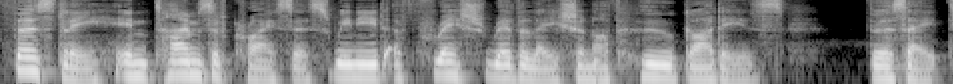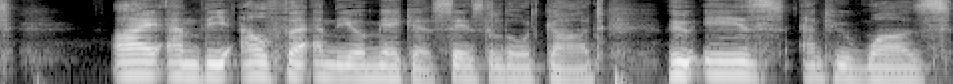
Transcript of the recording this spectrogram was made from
Firstly, in times of crisis, we need a fresh revelation of who God is. Verse 8 I am the Alpha and the Omega, says the Lord God, who is and who was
